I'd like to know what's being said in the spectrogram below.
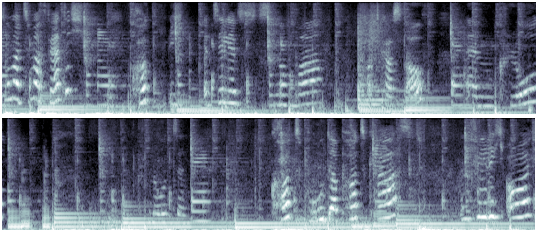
So, mein Zimmer ist fertig. Kott, ich erzähle jetzt noch ein paar Podcasts auf. Ähm, Klot. Kloten. Kottbruder Podcast empfehle ich euch.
